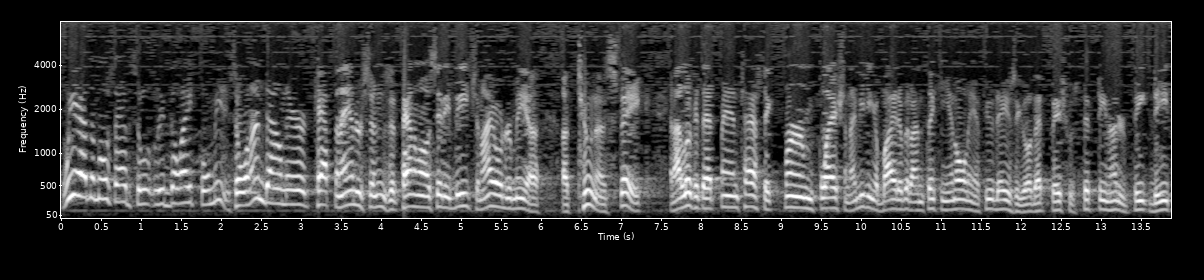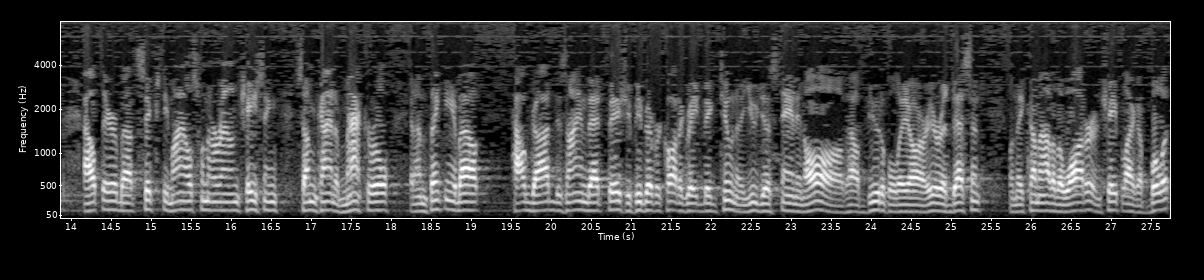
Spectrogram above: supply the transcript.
We had the most absolutely delightful meeting. So when I'm down there at Captain Anderson's at Panama City Beach and I order me a, a tuna steak, and I look at that fantastic firm flesh and I'm eating a bite of it, I'm thinking, you know, only a few days ago that fish was 1,500 feet deep out there about 60 miles swimming around chasing some kind of mackerel. And I'm thinking about how God designed that fish. If you've ever caught a great big tuna, you just stand in awe of how beautiful they are, iridescent when they come out of the water and shaped like a bullet.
